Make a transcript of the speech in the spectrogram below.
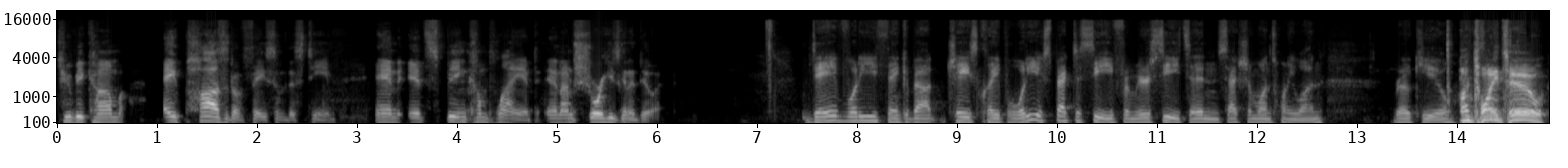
to become a positive face of this team. And it's being compliant, and I'm sure he's going to do it. Dave, what do you think about Chase Claypool? What do you expect to see from your seats in section 121, row Q? 122.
